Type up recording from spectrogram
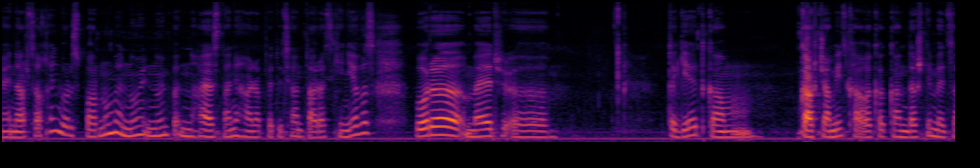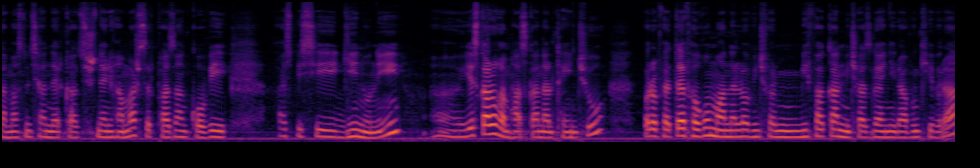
միայն Արցախին, որը սպառնում է նույն նույն Հայաստանի Հանրապետության տարածքին եւս, որը մեր տգետ կամ կարճամիտ քաղաքական դաշտի մեծամասնության ներկայացուցիչների համար սրբազան կովի այսպիսի գին ունի, ես կարող եմ հասկանալ թե ինչու, որովհետև հողում անելով ինչ որ միֆական միջազգային իրավունքի վրա,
